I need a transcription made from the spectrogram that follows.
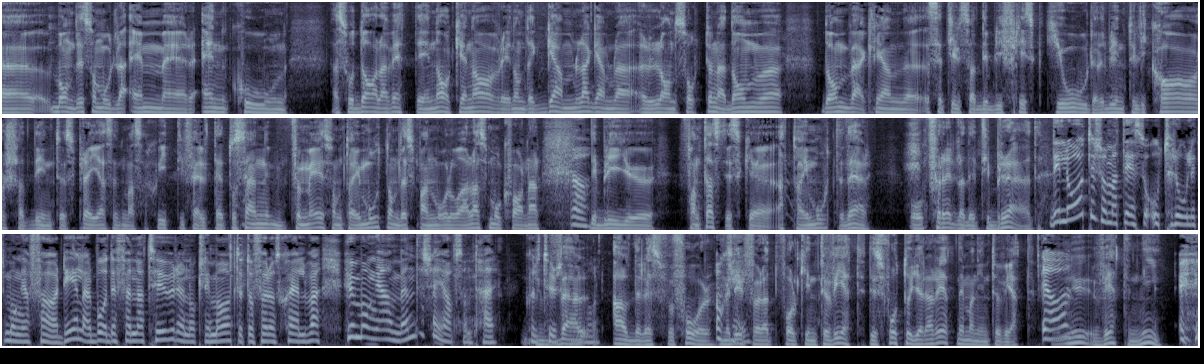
Uh, bonden som odlar MR, alltså dalavette, nakenavre, de där gamla, gamla landsorterna, de, de verkligen eh, ser till så att det blir friskt jord, att det blir inte läckage, att det inte sprayas en massa skit i fältet. Och sen för mig som tar emot de där spannmål och alla små kvarnar, Ja. det blir ju fantastiskt eh, att ta emot det där och förädla det till bröd. Det låter som att det är så otroligt många fördelar, både för naturen och klimatet och för oss själva. Hur många använder sig av sånt här? Väl alldeles för få, men Okej. det är för att folk inte vet. Det är svårt att göra rätt när man inte vet. Ja. Nu vet ni.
